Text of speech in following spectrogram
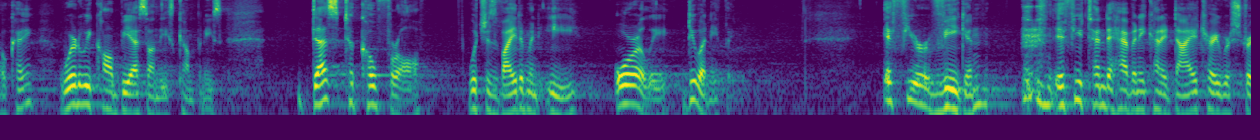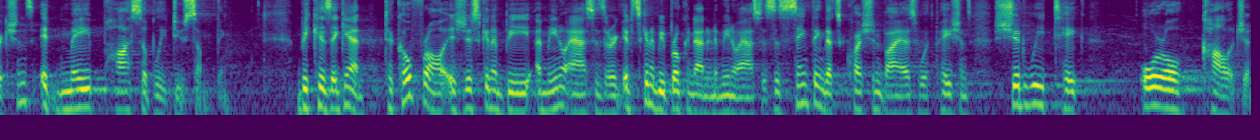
Okay? Where do we call BS on these companies? Does tocopherol, which is vitamin E, orally do anything? If you're vegan, if you tend to have any kind of dietary restrictions, it may possibly do something. Because again, tocopherol is just going to be amino acids it's going to be broken down in amino acids. It's the same thing that's questioned by us with patients. Should we take oral collagen?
